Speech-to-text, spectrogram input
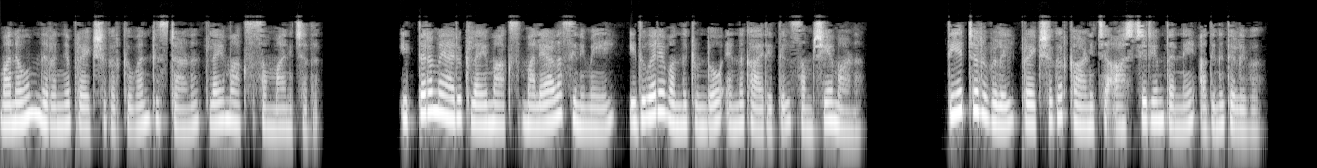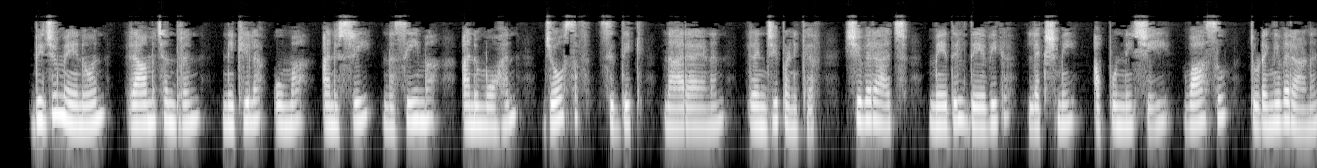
മനവും നിറഞ്ഞ പ്രേക്ഷകർക്ക് വൻ ട്വിസ്റ്റാണ് ക്ലൈമാക്സ് സമ്മാനിച്ചത്. ഇത്തരമേയൊരു ക്ലൈമാക്സ് മലയാള സിനിമയിൽ ഇതുവരെ വന്നിട്ടുണ്ടോ എന്ന കാര്യത്തിൽ സംശയമാണ്. തിയേറ്ററുകളിൽ പ്രേക്ഷകർ കാണിച്ച ആശ്ചര്യം തന്നെ അതിന് തെളിവ്. ബിജു മേനോൻ രാമചന്ദ്രൻ നിഖില ഉമ അനുശ്രീ നസീമ അനുമോഹൻ ജോസഫ് സിദ്ദിഖ് നാരായണൻ രഞ്ജി പണിക്കർ ശിവരാജ് മേതിൽ ദേവിക ലക്ഷ്മി അപ്പുണ്ണി വാസു തുടങ്ങിയവരാണ്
